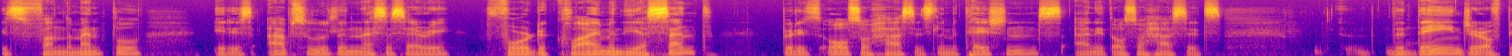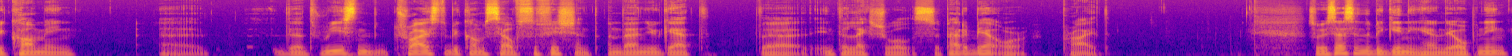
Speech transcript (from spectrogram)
it's fundamental it is absolutely necessary for the climb and the ascent, but it also has its limitations and it also has its the danger of becoming uh, that reason tries to become self-sufficient and then you get the intellectual superbia or pride. So he says in the beginning here in the opening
